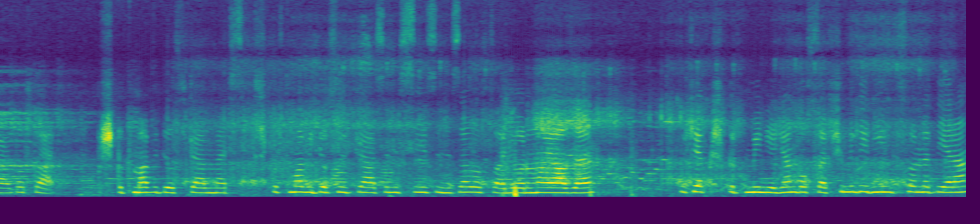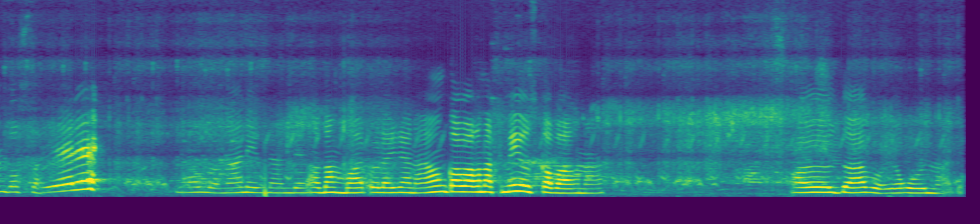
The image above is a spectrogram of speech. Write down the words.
Dostlar, qışqırtma videosu gəlmək, qışqırtma videosu gəlsin istəyirsinizsə dostlar yoruma yazın. Bu şey qışqırtma eləyəcəm dostlar. Şimdi dediyim sonra deyərəm dostlar. Yeri. Ne oldu? Lan evlendin. Adam var öleceksin. Ha, Onun qabağına kimi öz qabağına. Ay öldü ha bu. Yok ölmedi.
